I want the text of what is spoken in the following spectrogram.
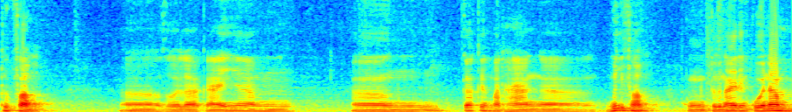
thực phẩm à, rồi là cái à, các cái mặt hàng à, mỹ phẩm. Ừ, từ nay đến cuối năm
